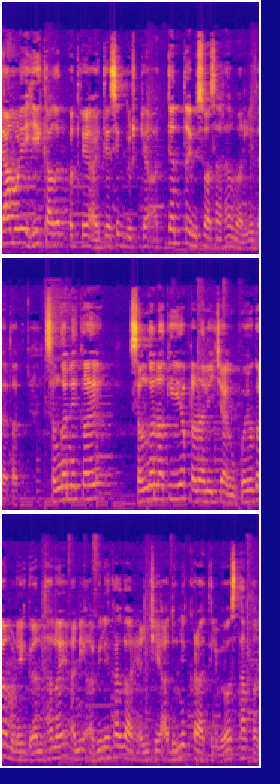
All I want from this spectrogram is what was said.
त्यामुळे ही कागदपत्रे ऐतिहासिकदृष्ट्या अत्यंत विश्वासार्ह मानली जातात. संगणकीय संगणकीय प्रणालीच्या उपयोगामुळे ग्रंथालय आणि अभिलेखागार यांचे आधुनिक काळातील व्यवस्थापन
